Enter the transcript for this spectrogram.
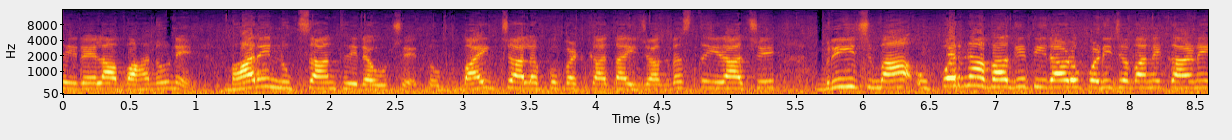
થઈ રહેલા વાહનોને ભારે નુકસાન થઈ રહ્યું છે. તો બાઇક ચાલકો પટકાતા ઇજાગ્રસ્ત થઈ રહ્યા છે બ્રિજમાં ઉપરના ભાગે તિરાડો પડી જવાને કારણે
